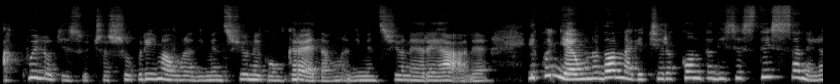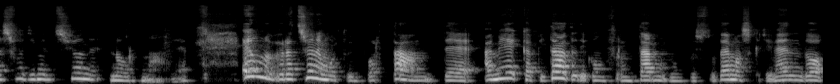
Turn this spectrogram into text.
a quello che è successo prima una dimensione concreta, una dimensione reale. E quindi è una donna che ci racconta di se stessa nella sua dimensione normale. È un'operazione molto importante. A me è capitato di confrontarmi con questo tema scrivendo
